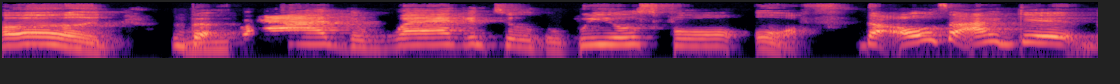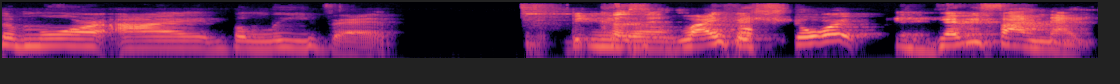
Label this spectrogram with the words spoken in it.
Hood. The Ride the wagon till the wheels fall off. the older I get, the more I believe that. You Because know, life is short. very finite.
